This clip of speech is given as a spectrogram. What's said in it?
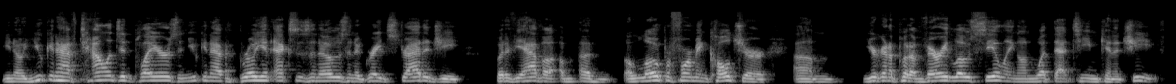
You know, you can have talented players and you can have brilliant X's and O's and a great strategy, but if you have a a, a low performing culture, um, you're going to put a very low ceiling on what that team can achieve.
